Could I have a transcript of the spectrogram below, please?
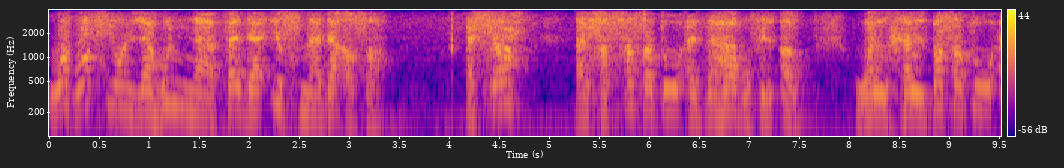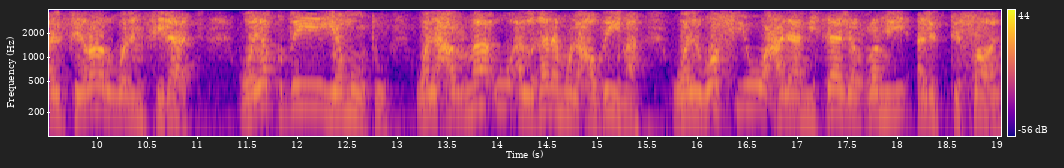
ووصي لهن فدئصن دأصا. الشرح الحصحصة الذهاب في الأرض والخلبصة الفرار والانفلات ويقضي يموت والعرماء الغنم العظيمة والوصي على مثال الرمي الاتصال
